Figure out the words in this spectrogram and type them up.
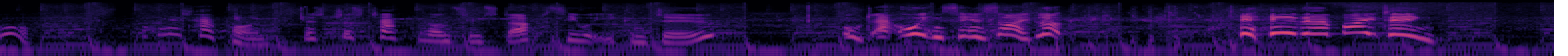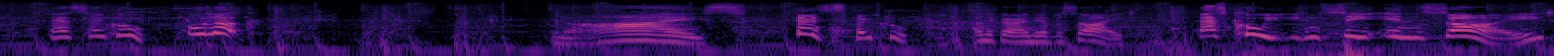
Oh, what can I tap on? Just, just tapping on some stuff to see what you can do. Oh, oh, you can see inside, look! They're fighting! That's so cool. Oh, look! Nice! That's so cool. And they go on the other side. That's cool, you can see inside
